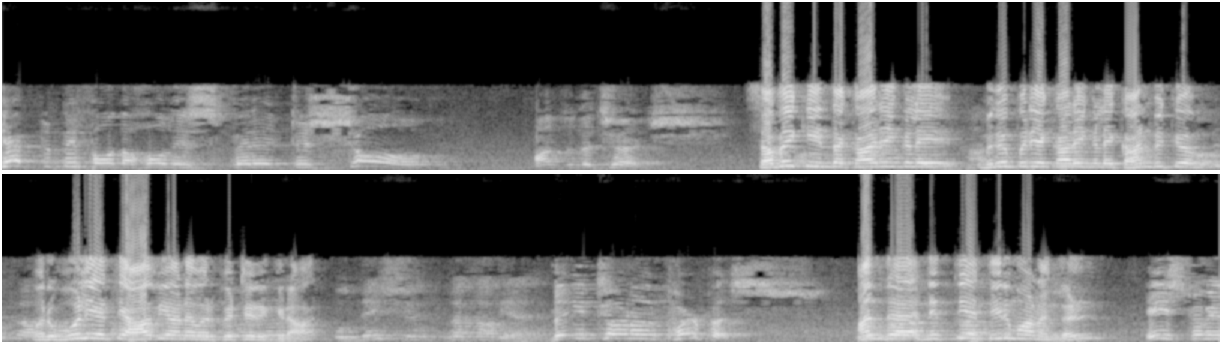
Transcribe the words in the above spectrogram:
kept before the Holy Spirit to show unto the church. சபைக்கு இந்த காரியங்களை மிகப்பெரிய காரியங்களை காண்பிக்கும் ஒரு ஊழியத்தை ஆவியானவர் பெற்றிருக்கிறார். The eternal purpose and the nitya tirmanangal, is to be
